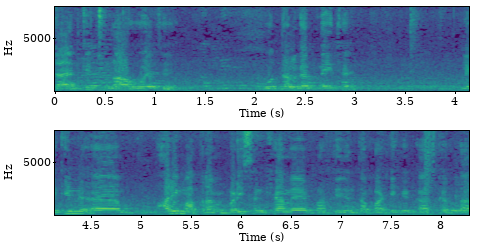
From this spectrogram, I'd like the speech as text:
पंचायत के चुनाव हुए थे, वो दलगत नहीं थे, लेकिन भारी मात्रा में, बड़ी संख्या में भारतीय जनता पार्टी के कार्यकर्ता,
